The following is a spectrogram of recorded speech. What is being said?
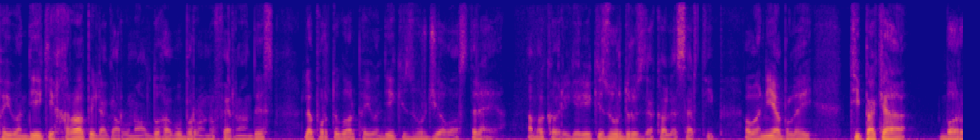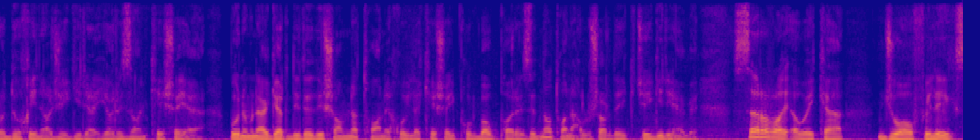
پەیوەندیەکی خراپی لەگە ڕووناالدو هەبوو بڕۆن و فەرناندز لە پرتوگال پەیوەندیەکی زۆر جیاوازتر هەیە ئەمە کاریگەریەکی زۆر دروست دەکات لەسەر تیپ ئەوە نییە بڵێ تیپەکە بارودۆخی ناجێگیرە یاریزان کێشەیە بۆ نمونە گەر دیدە دیشام ناتوانێت خۆی لە کێشەی پوگبا و پارێزت ناتوانە هەڵبژاردەیەک جێگیری هەبێ سەر ڕای ئەوەی کە جواو فیلیکس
